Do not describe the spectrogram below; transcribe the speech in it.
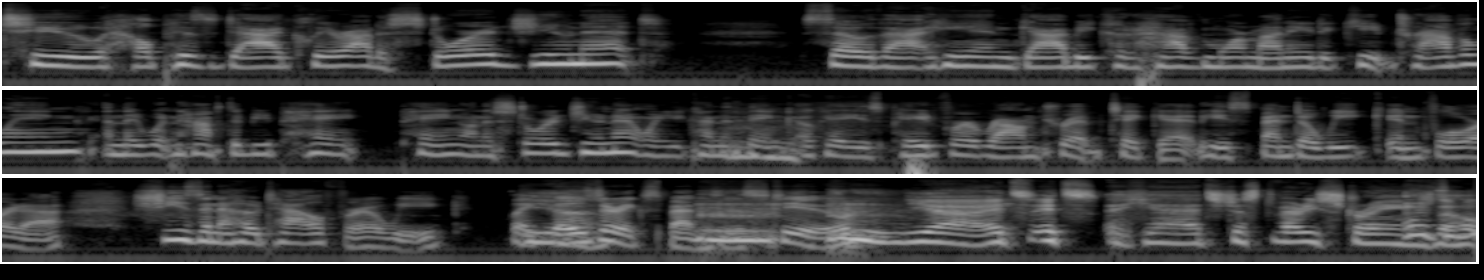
to help his dad clear out a storage unit so that he and Gabby could have more money to keep traveling and they wouldn't have to be pay- paying on a storage unit where you kind of think, okay, he's paid for a round trip ticket. He spent a week in Florida. She's in a hotel for a week. Like Yeah. those are expenses too. yeah, it's it's yeah, it's just very strange it's the whole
